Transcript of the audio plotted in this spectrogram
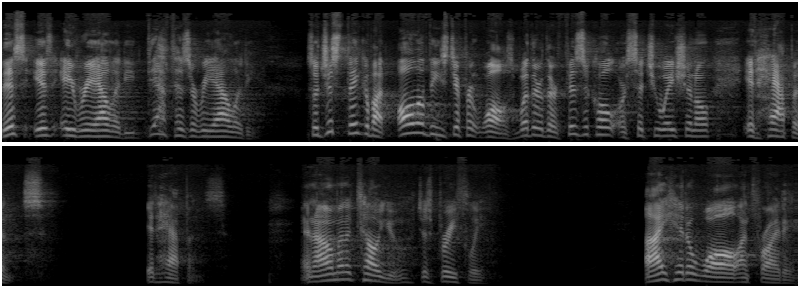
this is a reality. Death is a reality. So just think about all of these different walls, whether they're physical or situational, it happens. It happens. And now I'm going to tell you just briefly I hit a wall on Friday.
